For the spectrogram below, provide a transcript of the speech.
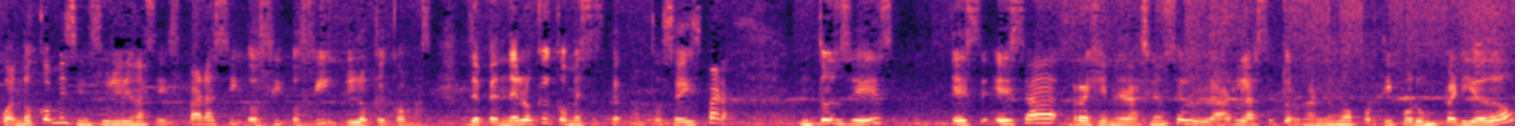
Cuando comes insulina se dispara sí o sí o sí lo que comas. Depende de lo que comes es que tanto se dispara. Entonces, es, esa regeneración celular la hace tu organismo por ti por un periodo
